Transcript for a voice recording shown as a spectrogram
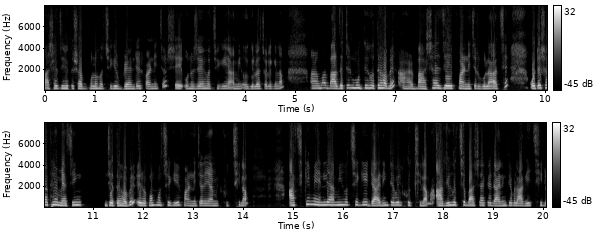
বাসায় যেহেতু সবগুলো হচ্ছে গিয়ে ব্র্যান্ডের ফার্নিচার সেই অনুযায়ী হচ্ছে গিয়ে আমি ওইগুলো চলে গেলাম। আর আমার বাজেটের মধ্যে হতে হবে। আর বাসায় যে ফার্নিচারগুলো আছে, ওটার সাথে ম্যাচিং যেতে হবে। এরকম হচ্ছে গিয়ে ফার্নিচারে আমি খুঁজছিলাম। আজকে মেনলি আমি হচ্ছে গিয়ে ডাইনিং টেবিল খুঁজছিলাম। আগে হচ্ছে বাসায় একটা ডাইনিং টেবিল আগেই ছিল।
